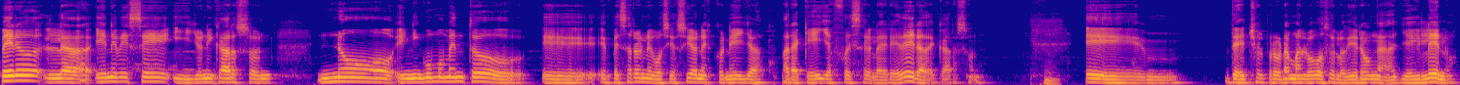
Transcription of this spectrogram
pero la NBC y Johnny Carson no en ningún momento eh, empezaron negociaciones con ella para que ella fuese la heredera de Carson. Hmm. Eh, de hecho, el programa luego se lo dieron a Jay Leno.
